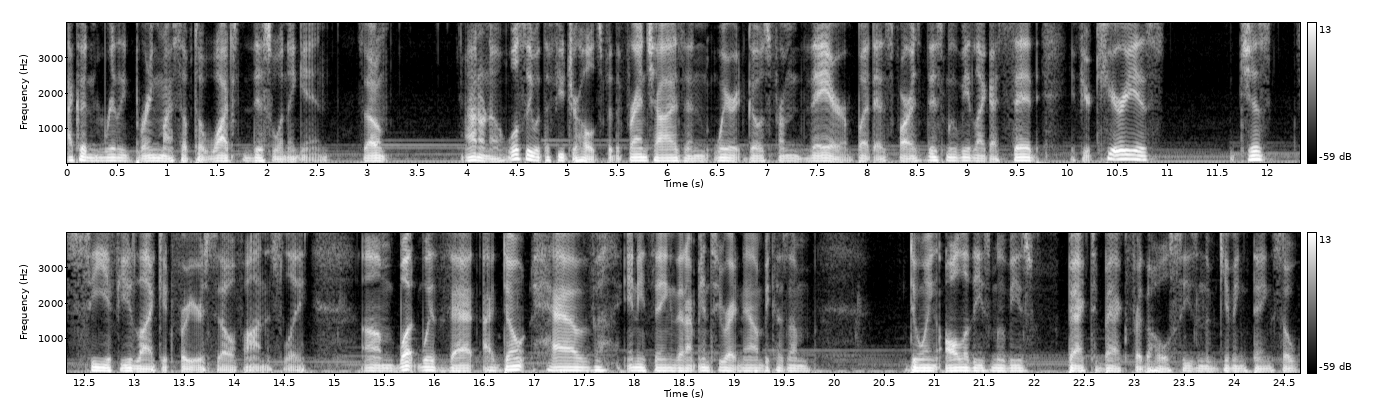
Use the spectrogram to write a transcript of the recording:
I couldn't really bring myself to watch this one again. So I don't know. We'll see what the future holds for the franchise and where it goes from there. But as far as this movie, like I said, if you're curious, just see if you like it for yourself, honestly. Um, but with that, I don't have anything that I'm into right now because I'm doing all of these movies back to back for the whole season of Giving Things. So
